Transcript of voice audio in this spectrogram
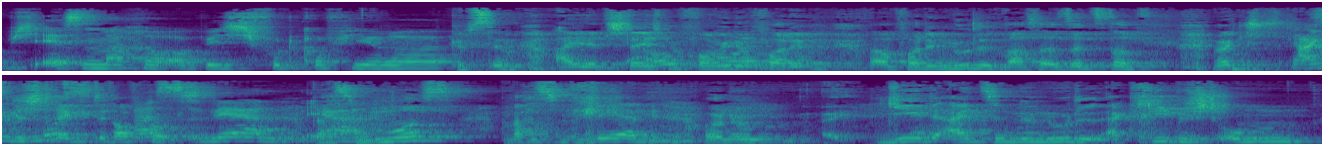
Ob ich Essen mache, ob ich fotografiere. Gibt's immer, ah, jetzt stell ich mir vor, wie du vor dem, äh, vor dem Nudelwasser sitzt und wirklich angestrengt muss drauf was guckst. werden, Das ja. muss was werden. Und du äh, jede einzelne Nudel akribisch um,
